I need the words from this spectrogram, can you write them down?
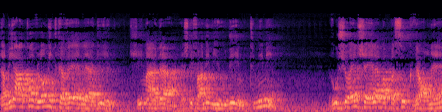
רבי יעקב לא מתכוון להגיד שאם האדם, יש לפעמים יהודים תמימים, והוא שואל שאלה בפסוק ועונה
